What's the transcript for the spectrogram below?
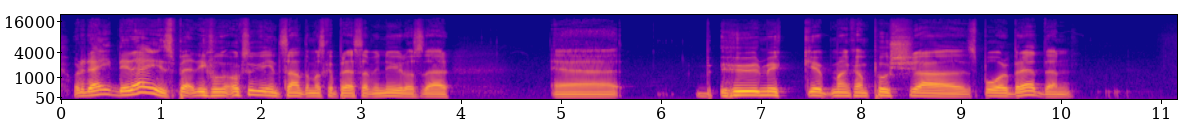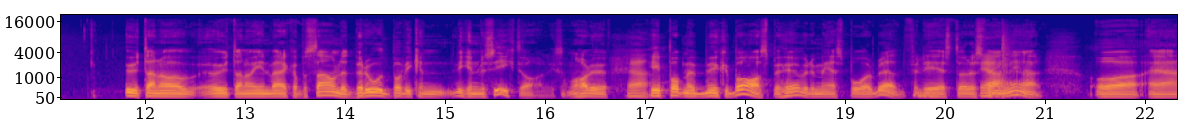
Och det där, det där är, det är också intressant om man ska pressa vinyl och sådär. Eh, hur mycket man kan pusha spårbredden utan att, utan att inverka på soundet beror på vilken, vilken musik du har. Liksom. Och har du Ja. hiphop med mycket bas behöver du mer spårbredd för det är större Ja. svängningar. Och, eh,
